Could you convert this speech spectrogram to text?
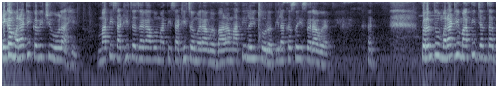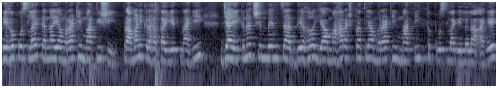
एका मराठी कवीची ओळ आहे. मातीसाठीचं जगावं मातीसाठीचं मरावं. बाळा माती लई थोरं तिला कसं इसरावं परंतु मराठी मातीत ज्यांचा देह पोचलाय त्यांना या मराठी मातीशी प्रामाणिक राहता येत नाही. ज्या एकनाथ शिंदेंचा देह या महाराष्ट्रातल्या मराठी मातीत पोचला गेलेला आहे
